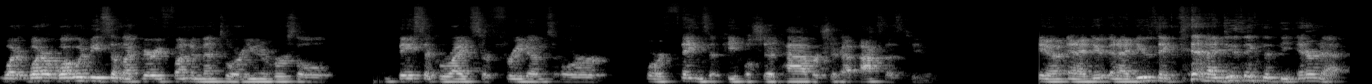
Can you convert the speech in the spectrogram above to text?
what what are what would be some like very fundamental or universal basic rights or freedoms or or things that people should have or should have access to? You know and i do and i do think and i do think that the internet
